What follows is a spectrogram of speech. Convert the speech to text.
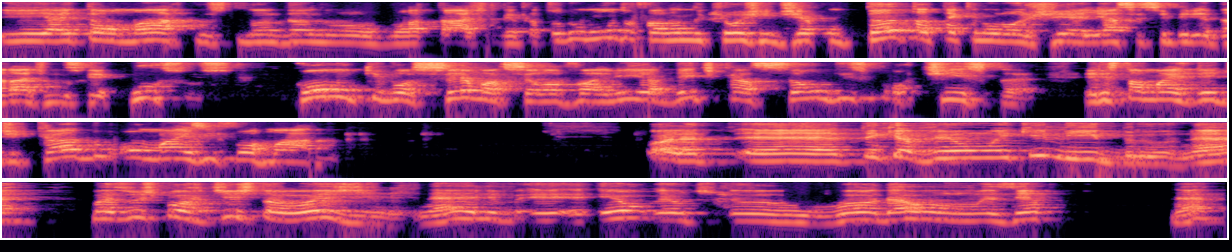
E aí está o Marcos mandando boa tarde para todo mundo, falando que hoje em dia, com tanta tecnologia e acessibilidade nos recursos, como que você, Marcelo, avalia a dedicação do esportista? Ele está mais dedicado ou mais informado? Olha, é, tem que haver um equilíbrio, né? Mas o esportista hoje, né? Ele, eu, eu, eu vou dar um exemplo, né?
